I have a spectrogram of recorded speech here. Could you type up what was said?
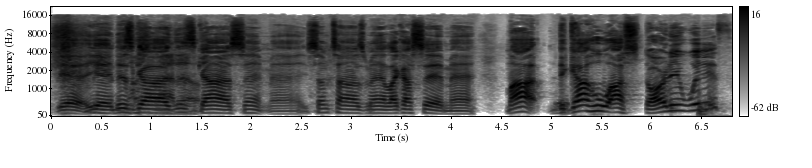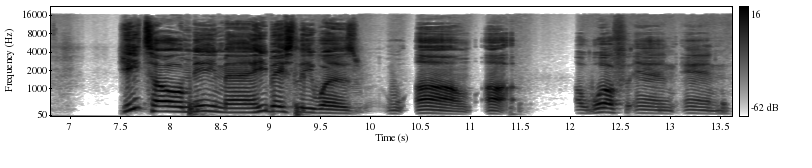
yeah, yeah. This guy, this guy sent man. Sometimes, man, like I said, man, my the guy who I started with, he told me, man, he basically was um uh, a wolf in in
